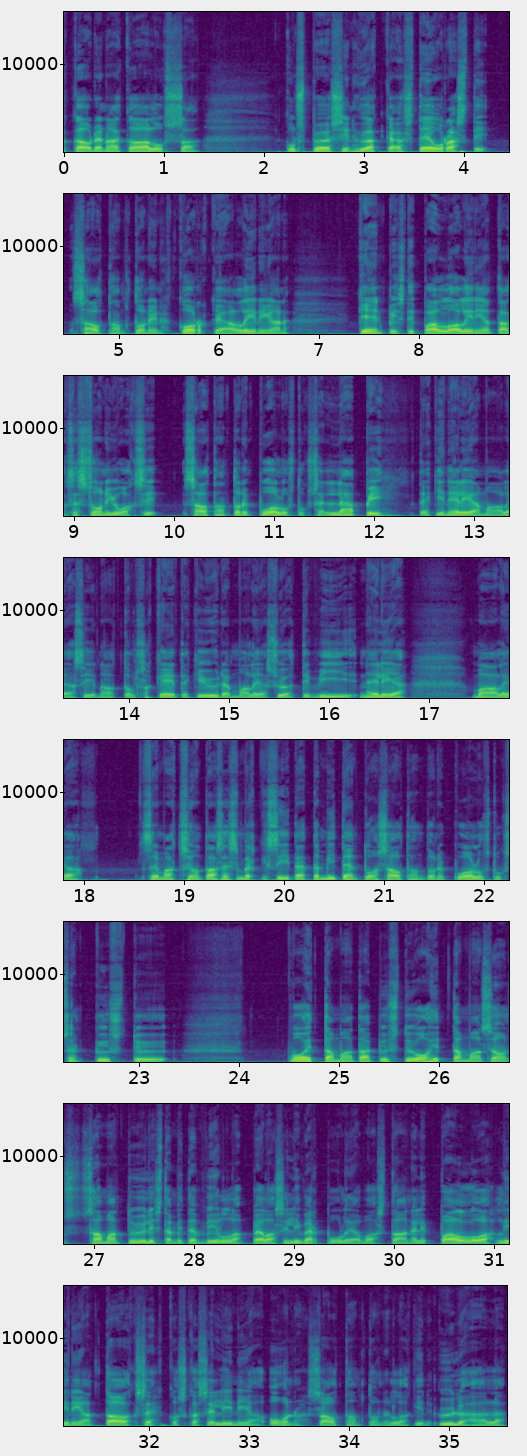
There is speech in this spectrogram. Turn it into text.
kauden aika alussa, kun Spursin hyökkäys teurasti Southamptonin korkean linjan. Ken pisti palloa linjan taakse, Son juoksi Southamptonin puolustuksen läpi, teki neljä maalia siinä ottelussa, Ken teki yhden maalia syötti vii, neljä maalia. Se matsi on taas esimerkki siitä, että miten tuon Southamptonin puolustuksen pystyy voittamaan tai pystyy ohittamaan. Se on saman tyylistä, miten Villa pelasi Liverpoolia vastaan, eli palloa linjan taakse, koska se linja on Southamptonillakin ylhäällä,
